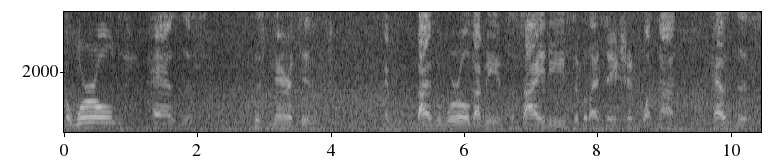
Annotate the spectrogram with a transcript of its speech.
the world has this this narrative, and by the world I mean society, civilization, whatnot, has this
